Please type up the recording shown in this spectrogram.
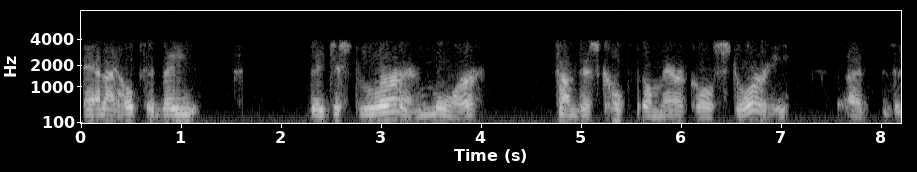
and I hope that they they just learn more from this Cokeville miracle story, uh, the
